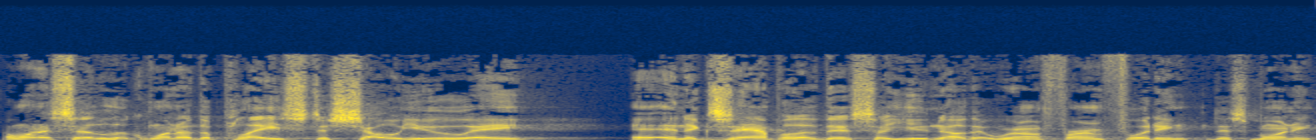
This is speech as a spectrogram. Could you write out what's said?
I want us to look one other place to show you a, an example of this so you know that we're on firm footing this morning.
